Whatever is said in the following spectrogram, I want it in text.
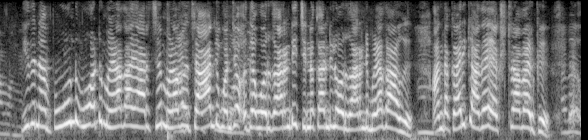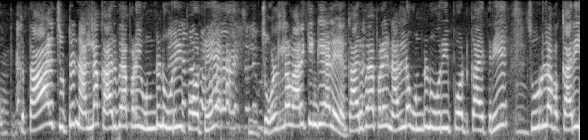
ஆமாங்க. இது நான் பூண்டு போட்டு மிளகாய் அரைச்சு மிளகு சாந்து கொஞ்சம் இதை ஒரு கரண்டி சின்ன கரண்டியில் ஒரு கரண்டி மிளகாகு அந்த கறிக்கு அதே எக்ஸ்ட்ராவா இருக்கு. தாளிச்சுட்டு நல்லா கருவேப்பிலை உண்டுன்னு உருவி போட்டு சொல்ற வரைக்கும் கேளு. கருவேப்பிலை நல்லா உண்டுன்னு உருவி போட்டு காய்கறி சுருளை கறி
